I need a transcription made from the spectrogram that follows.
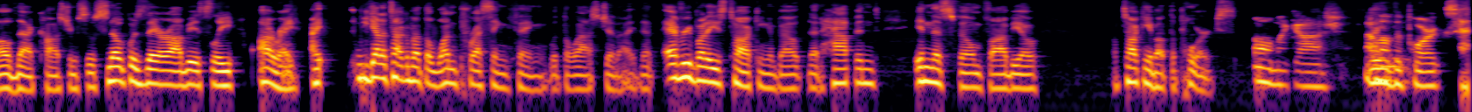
of that costume. So Snoke was there, obviously. All right, I we got to talk about the one pressing thing with the last jedi that everybody's talking about that happened in this film fabio. I'm talking about the porgs. Oh my gosh. I, I love the porgs.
